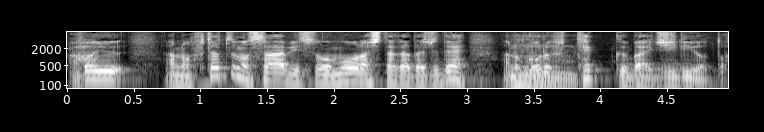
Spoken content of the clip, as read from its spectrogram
こういう、あの、二つのサービスを網羅した形で、あの、ゴルフテックバイ GDO と。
